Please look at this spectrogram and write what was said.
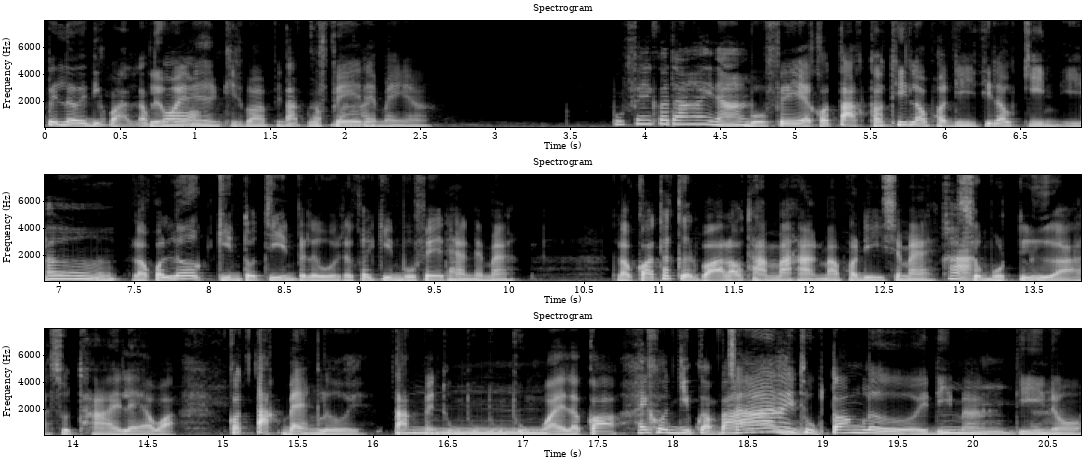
ไปเลยดีกว่า แล้วหรือก็ไม่ดิฉันคิดว่าเป็นตักกลับุบฟเฟ่ต์บ้านได้ไหมอะ บุฟเฟ่ก็ได้นะ บุฟเฟ่ต์อะก็ตักเท่าที่เราพอดีที่เรากินอิ่มเออเราก็เลิกกินโต๊ะจีนไปเลย แล้วก็กินบุฟเฟ่ต์แทนได้ไหมแล้วก็ถ้าเกิดว่าเราทำอาหารมาพอดีใช่ไหมค่ะสมมุติเหลือสุดท้ายแล้วอะก็ตักแบ่งเลย ตักเป็นถุงถุงถุงถุงๆๆๆไว้แล้วก็ให้คนหยิบกลับบ้าใช่นถูกต้องเลยดีไหมอืมดีเนาะ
